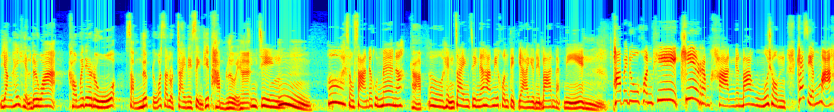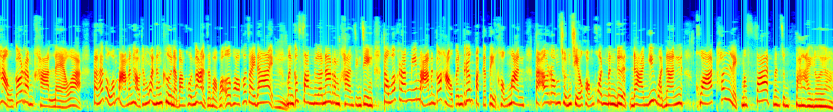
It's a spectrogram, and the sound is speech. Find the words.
ยังให้เห็นด้วยว่าเขาไม่ได้รู้สำนึกหรือว่าสลดใจในสิ่งที่ทำเลยฮะ จริงอืมๆ โอ้ยสงสารแต่คุณแม่นะครับ เออเห็นใจจริง ๆ นะคะ มีคนติดยาอยู่ในบ้านแบบนี้ อืม พาไปดูคนที่ขี้รำคาญกันบ้างคุณผู้ชม แค่เสียงหมาเห่าก็รำคาญแล้วอะแต่ถ้าเกิดว่าหมามันเห่าทั้งวันทั้งคืนอะบางคนก็อาจจะบอกว่าเออพอเข้าใจได้ อืม มันก็ฟังดูแล้วน่ารำคาญจริง ๆ แต่ว่าครั้งนี้หมามันก็เห่าเป็นเรื่องปกติของมัน แต่อารมณ์ฉุนเฉียวของคนมันเดือดดาลยิ่งกว่านั้น คว้าท่อนเหล็กมาฟาดมันจนตายเลยอะ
